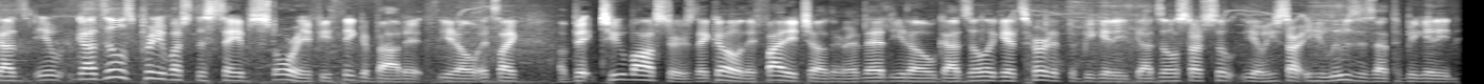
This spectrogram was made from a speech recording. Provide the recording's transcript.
Godz- it, Godzilla's pretty much the same story if you think about it. You know, it's like a big two monsters. They go, they fight each other, and then you know Godzilla gets hurt at the beginning. Godzilla starts to, you know, he start he loses at the beginning,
